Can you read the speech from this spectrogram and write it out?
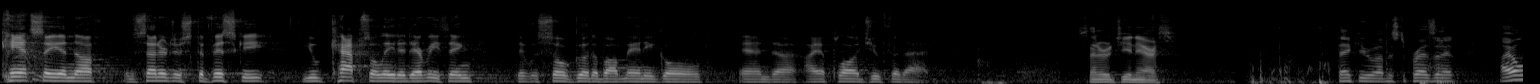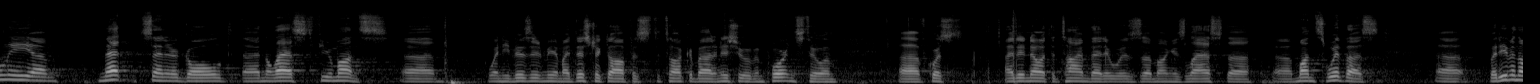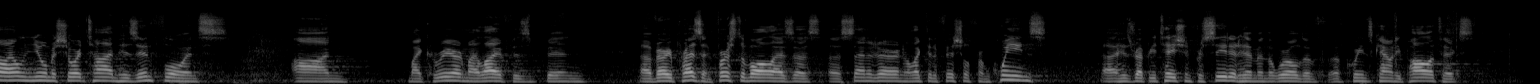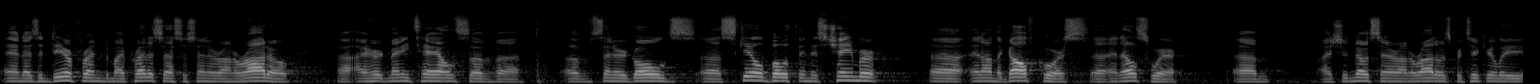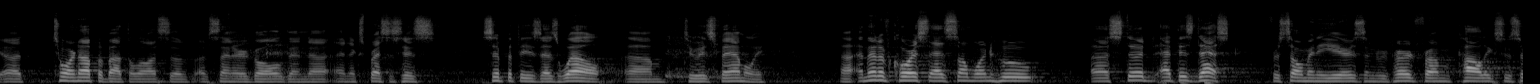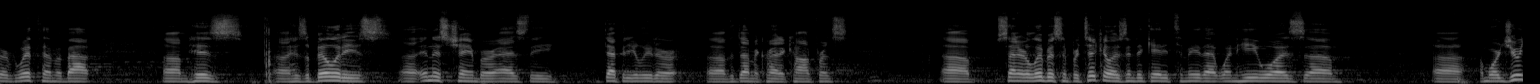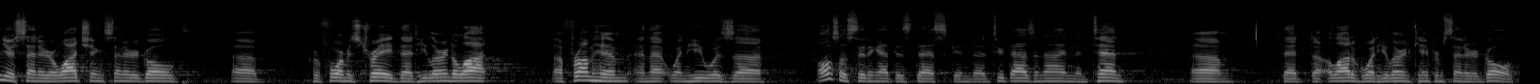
can't say enough. And Senator Stavisky, you capsulated everything that was so good about Manny Gold, and uh, I applaud you for that. Senator Gianaris. Thank you, uh, Mr. President. I only um, met Senator Gold uh, in the last few months uh, when he visited me in my district office to talk about an issue of importance to him. Uh, of course, I didn't know at the time that it was among his last uh, uh, months with us. But even though I only knew him a short time, his influence on my career and my life has been uh, very present. First of all, as a, a senator and elected official from Queens, uh, his reputation preceded him in the world of, of Queens County politics. And as a dear friend to my predecessor, Senator Onorato, uh, I heard many tales of, of Senator Gold's uh, skill both in this chamber uh, and on the golf course uh, and elsewhere. Um, I should note Senator Onorato is particularly uh, torn up about the loss of, of Senator Gold and, uh, and expresses his sympathies as well um, to his family. Uh, and then, of course, as someone who stood at this desk for so many years, and we've heard from colleagues who served with him about um, his, uh, his abilities uh, in this chamber as the deputy leader of the Democratic Conference. Uh, Senator Libous, in particular, has indicated to me that when he was um, uh, a more junior senator watching Senator Gold perform his trade, that he learned a lot from him, and that when he was also sitting at this desk in uh, 2009 and 10, um, that a lot of what he learned came from Senator Gold.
